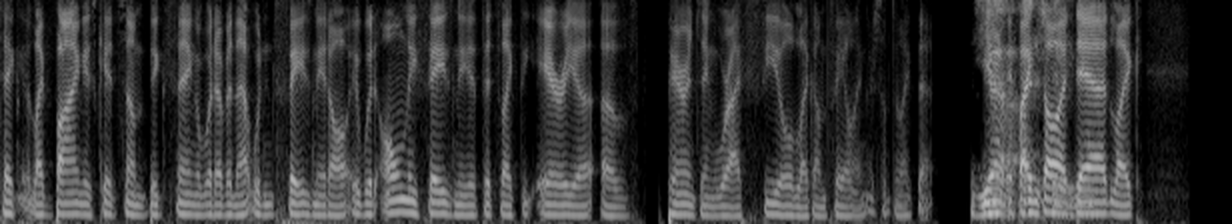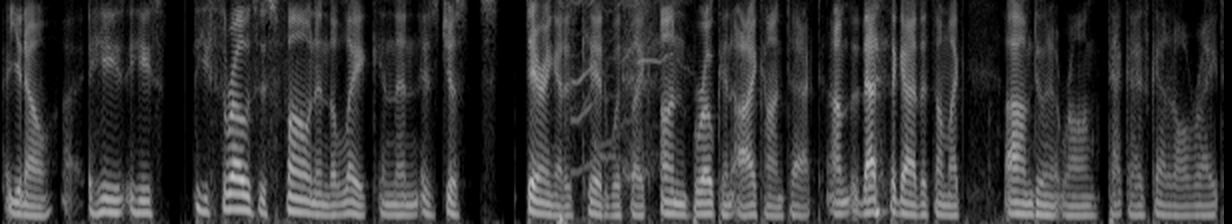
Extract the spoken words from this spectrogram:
taking like buying his kid some big thing or whatever. And that wouldn't phase me at all. It would only phase me if it's like the area of parenting where I feel like I'm failing or something like that. You know, yeah, if I, saw a understand what you mean. dad like, you know, he's he's he throws his phone in the lake and then is just staring at his kid with like unbroken eye contact. Um, that's the guy that's I'm like, oh, I'm doing it wrong. That guy's got it all right.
